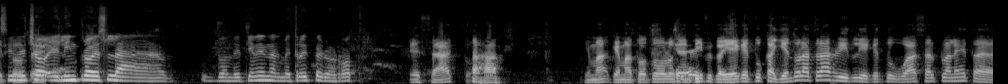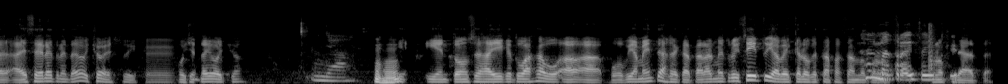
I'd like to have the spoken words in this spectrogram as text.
sí, de hecho, el intro es la donde tienen al Metroid pero roto. Exacto. Que, mató a todos los científicos. Y es que tú cayéndole atrás, Ridley, es que tú vas al planeta, a SR38, eso, sí, 88. Ya. y, entonces ahí es que tú vas a, obviamente a rescatar al Metroidcito y a ver qué es lo que está pasando con, los, piratas.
